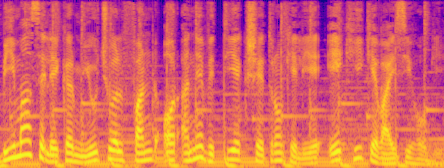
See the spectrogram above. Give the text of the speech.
बीमा से लेकर म्यूचुअल फंड और अन्य वित्तीय क्षेत्रों के लिए एक ही केवाईसी होगी।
